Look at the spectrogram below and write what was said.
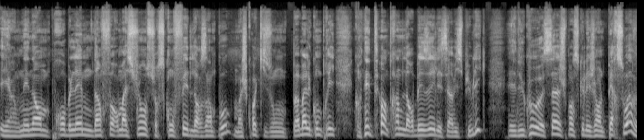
aient un énorme problème d'information sur ce qu'on fait de leurs impôts. Moi, je crois qu'ils ont pas mal compris qu'on était en train de leur baiser les services publics. Et du coup, ça, je pense que les gens le perçoivent.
